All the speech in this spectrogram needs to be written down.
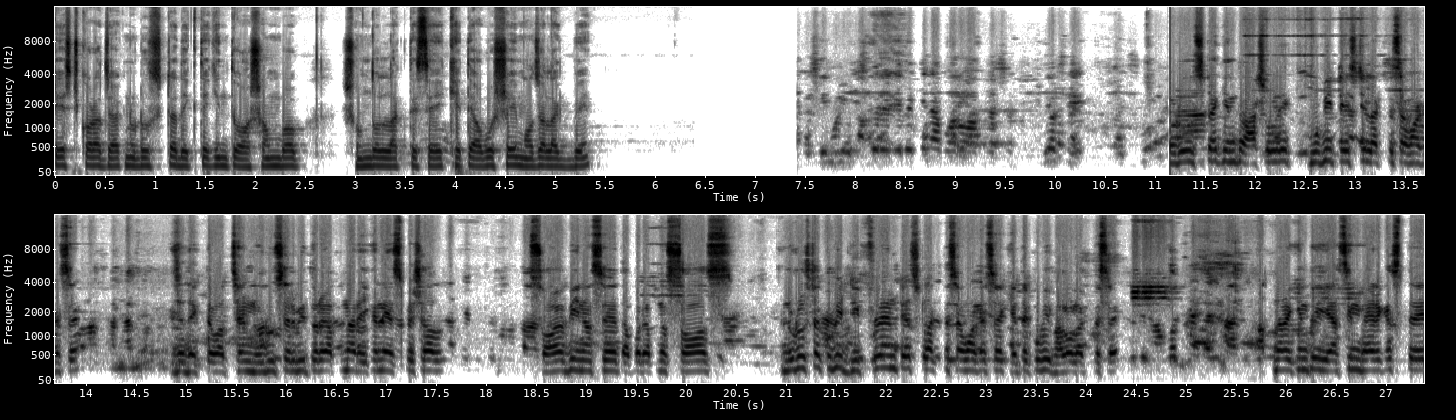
টেস্ট করা যাক। নুডলসটা দেখতে কিন্তু অসম্ভব সুন্দর লাগতেছে, খেতে অবশ্যই মজা লাগবে। নুডলসটা কিন্তু আসলে খুবই টেস্টি লাগতেছে আমার কাছে। যে দেখতে পাচ্ছেন, নুডলসের ভিতরে আপনার এখানে স্পেশাল সয়াবিন আছে, তারপরে আপনার সস নুডলসটা খুবই ডিফারেন্ট টেস্ট লাগতেছে আমার কাছে, খেতে খুবই ভালো লাগতেছে। আপনারা কিন্তু ইয়াসিন ভাইয়ের কাছ থেকে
